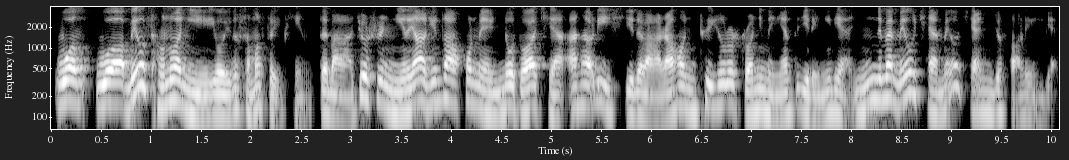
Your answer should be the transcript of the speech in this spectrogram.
我我没有承诺你有一个什么水平，对吧？就是你的养老金账户里面你有多少钱，按照利息，对吧？然后你退休的时候你每年自己领一点，你那边没有钱，没有钱你就少领一点。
